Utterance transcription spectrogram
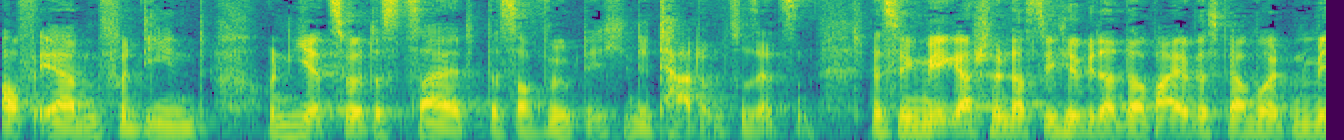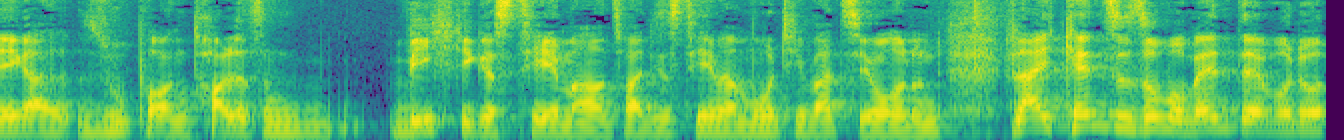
auf Erden verdient. Und jetzt wird es Zeit, das auch wirklich in die Tat umzusetzen. Deswegen mega schön, dass du hier wieder dabei bist. Wir haben heute ein mega super und tolles und wichtiges Thema, und zwar dieses Thema Motivation. Und vielleicht kennst du so Momente, wo du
